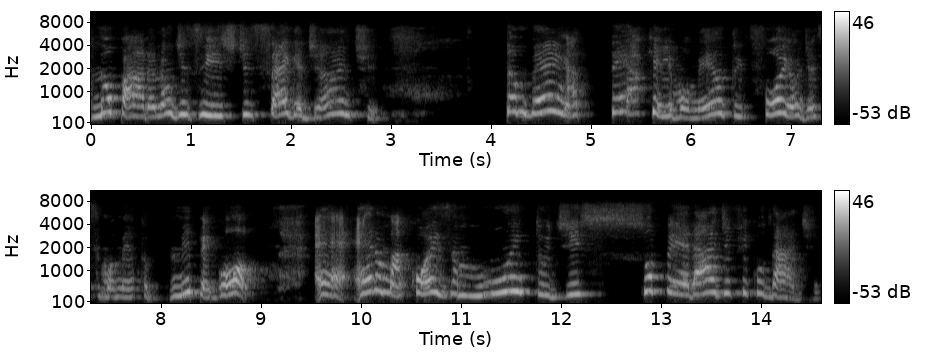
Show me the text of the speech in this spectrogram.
não para, não desiste, segue adiante, também até aquele momento, e foi onde esse momento me pegou, é, era uma coisa muito de superar a dificuldade.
